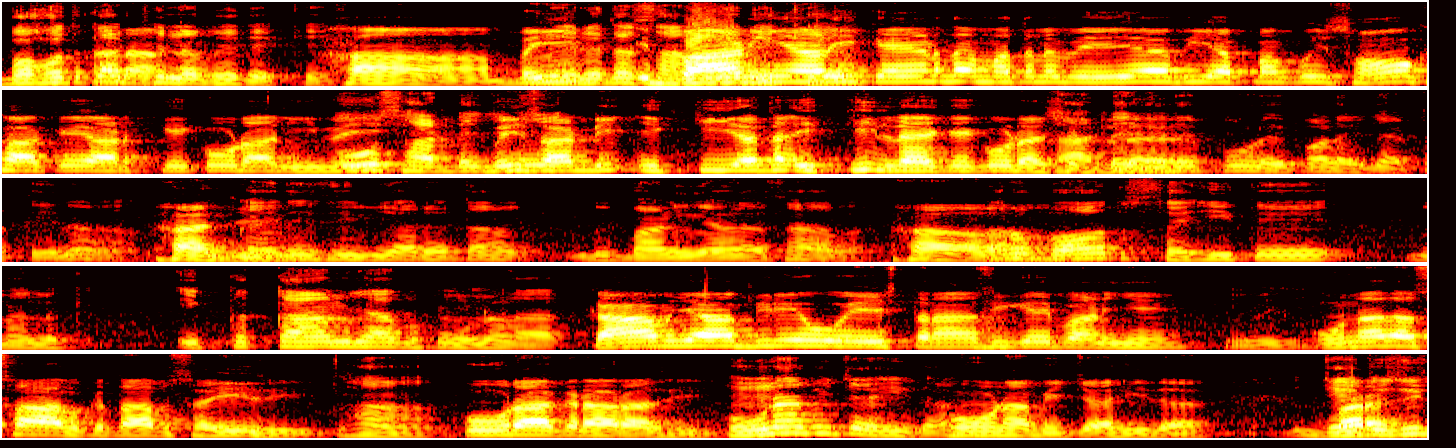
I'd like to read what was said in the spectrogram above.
ਬਹੁਤ ਘੱਟ ਨਫੇ ਦੇਖੇ। ਹਾਂ ਬਈ ਬਾਣੀ ਵਾਲੀ ਕਹਿਣ ਦਾ ਮਤਲਬ ਇਹ ਆ ਵੀ ਆਪਾਂ ਕੋਈ ਸੌਂ ਖਾ ਕੇ ਅੜ ਕੇ ਘੋੜਾ ਨਹੀਂ ਉਹ ਬਈ ਸਾਡੇ ਬਈ ਸਾਡੀ 21 ਆ ਤਾਂ 21 ਲੈ ਕੇ ਘੋੜਾ ਸਾਡੇ ਛੱਡਦਾ ਜਿਹੜੇ ਭੋਲੇ ਭਾਲੇ ਜੱਟ ਤੇ ਨਾ। ਕਹਿੰਦੇ ਸੀ ਵੀ ਯਾਰ ਇਹ ਤਾਂ ਵੀ ਬਾਣੀ ਵਾਲਾ ਹਿਸਾਬ ਪਰ ਉਹ ਬਹੁਤ ਸਹੀ ਤੇ ਮਤਲਬ ਇੱਕ ਕਾਮਯਾਬ ਹੋਣ ਵਾਲਾ। ਕਾਮਯਾਬ ਵੀਰੇ ਉਹ ਇਸ ਤਰ੍ਹਾਂ ਸੀਗੇ ਬਾਣੀਏ। ਉਹਨਾਂ ਦਾ ਹਿਸਾਬ ਕਿਤਾਬ ਸਹੀ ਸੀ। ਹਾਂ। ਕੋਰਾ ਕਰਾਰਾ ਸੀ। ਹੋਣਾ ਵੀ ਚਾਹੀਦਾ। ਹੋਣਾ ਵੀ ਚਾਹੀਦਾ। ਜੇ ਤੁਸੀਂ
